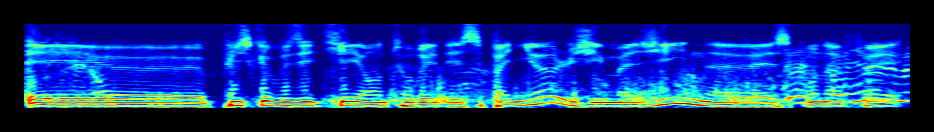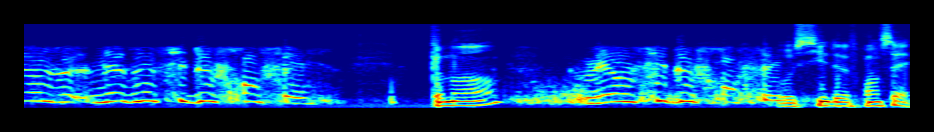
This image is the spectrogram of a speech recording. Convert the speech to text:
et, euh, puisque vous étiez entouré d'Espagnols, j'imagine, euh, est-ce qu'on a fait... Mais, aussi de Français. Comment? Mais aussi de français. Aussi de français.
